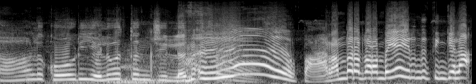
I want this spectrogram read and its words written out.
நாலு கோடி எழுபத்தஞ்சு லட்சம். பரம்பரை பரம்பரையா இருந்து திங்கலாம்.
